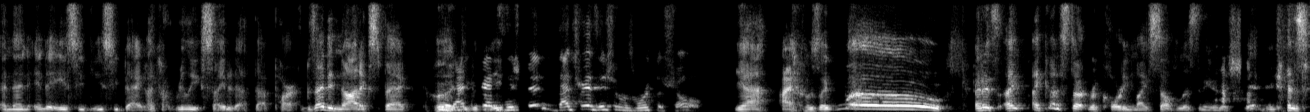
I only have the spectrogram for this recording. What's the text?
and then into AC/DC Bag. I got really excited at that part because I did not expect Hood that to transition, that transition was worth the show. Yeah, I was like, whoa. And it's I, I gotta start recording myself listening to this shit because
